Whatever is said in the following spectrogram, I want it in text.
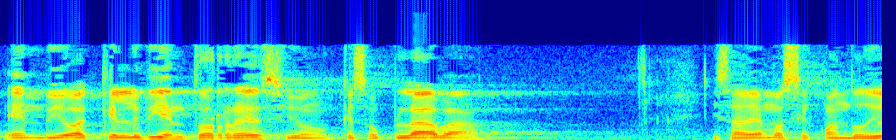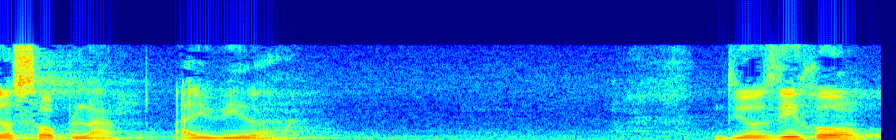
envió aquel viento recio que soplaba y sabemos que cuando Dios sopla hay vida. Dios dijo,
